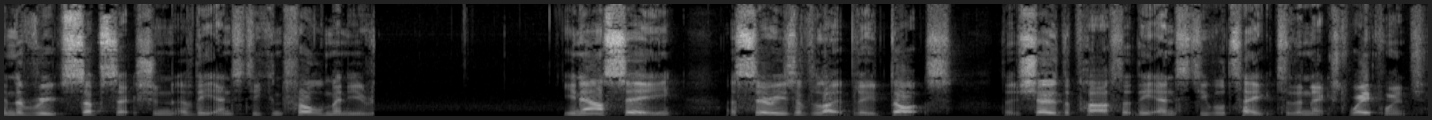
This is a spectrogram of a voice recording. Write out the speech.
in the route subsection of the entity control menu. You now see a series of light blue dots that show the path that the entity will take to the next waypoint.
